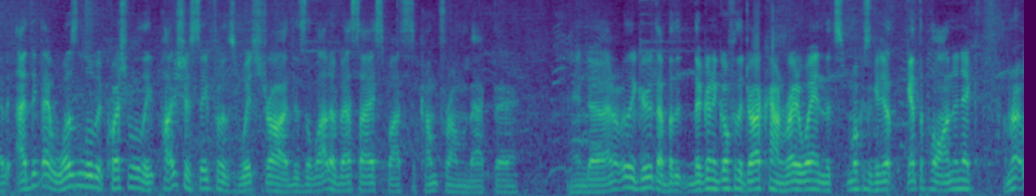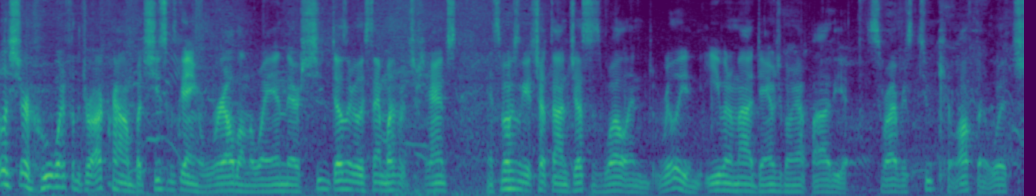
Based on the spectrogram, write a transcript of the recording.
I, I think that was a little bit questionable. They probably should have saved for this witch draw. There's a lot of SI spots to come from back there. And uh, I don't really agree with that, but they're going to go for the draw crown right away, and the Smoker's going to get the pull on the Nick. I'm not really sure who went for the draw crown, but she's getting railed on the way in there. She doesn't really stand much of a chance, and Smoker's going to get shut down just as well, and really an even amount of damage going out by the survivors to kill off that witch.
